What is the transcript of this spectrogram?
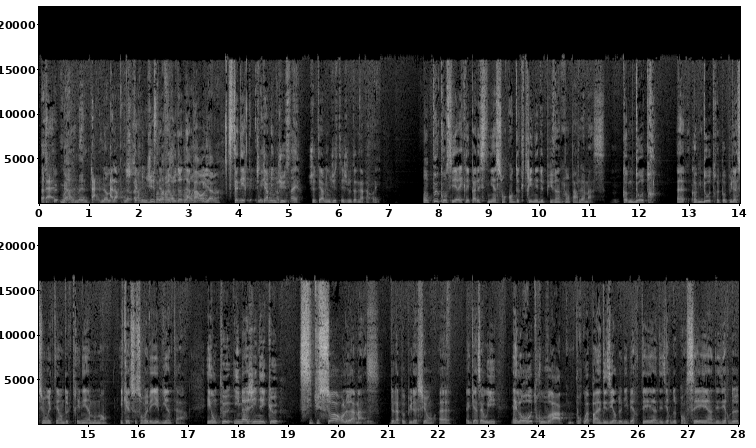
Parce bah, que, alors, je termine juste et après je vous donne la parole. C'est-à-dire, je termine juste. Je termine juste et je vous donne la parole. On peut considérer que les Palestiniens sont endoctrinés depuis 20 ans par le Hamas, comme d'autres, euh, comme d'autres populations ont été endoctrinées à un moment et qu'elles se sont réveillées bien tard. Et on peut imaginer que si tu sors le Hamas de la population euh, gazaoui, elle retrouvera, pourquoi pas, un désir de liberté, un désir de pensée, un désir de,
